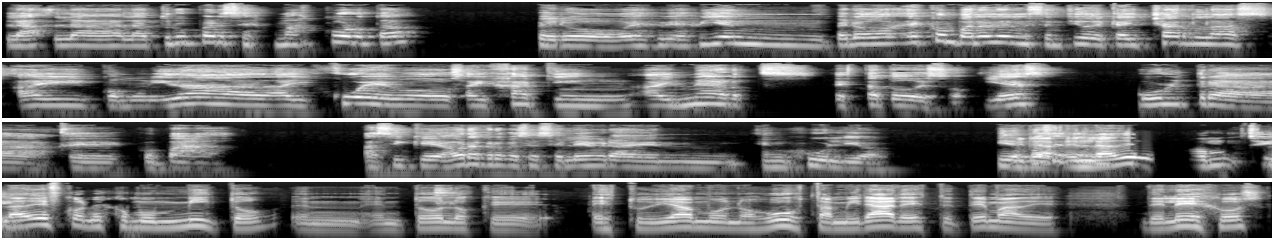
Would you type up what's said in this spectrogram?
La, la, la Troopers es más corta, pero es, es, bien, pero es comparable en el sentido de que hay charlas, hay comunidad, hay juegos, hay hacking, hay nerds, está todo eso. Y es ultra eh, copada. Así que ahora creo que se celebra en, en julio. Y Mira, en la DEFCON, sí. la DEFCON es como un mito en, en todos los que estudiamos, nos gusta mirar este tema de, de lejos.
